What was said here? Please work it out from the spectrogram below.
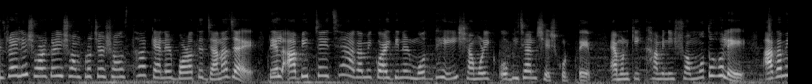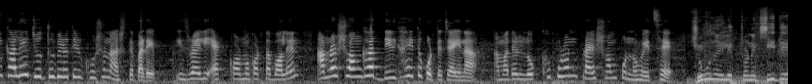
ইসরায়েলি সরকারি সম্প্রচার সংস্থা ক্যানের বরাতে জানা যায়, তেল আবিব চাইছে আগামী কয়েকদিনের মধ্যেই সামরিক অভিযান শেষ করতে। এমনকি খামেনি সম্মত হলে আগামীকালই যুদ্ধবিরতির ঘোষণা আসতে পারে। ইসরায়েলি এক কর্মকর্তা বলেন আমরা সংঘাত দীর্ঘায়িত করতে চাই না। আমাদের লক্ষ্য পূরণ প্রায় সম্পূর্ণ হয়েছে। যমুনা ইলেকট্রনিক্স ঈদে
